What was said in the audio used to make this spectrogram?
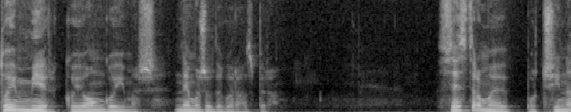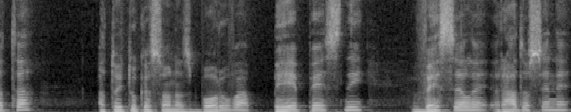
Тој мир кој он го имаше, не можев да го разберам. Сестра му е почината, а тој тука со нас зборува, пее песни, веселе, радосене.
